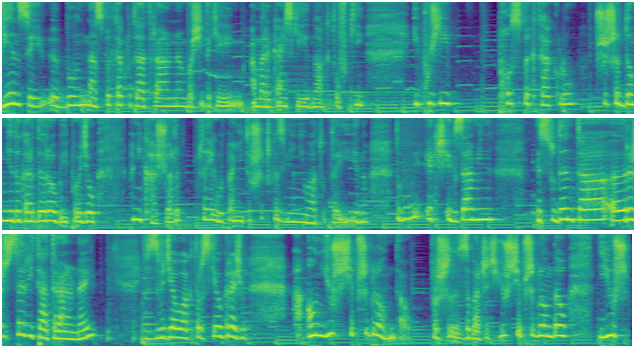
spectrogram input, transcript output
Więcej y, był na spektaklu teatralnym, właśnie takiej amerykańskiej jednoaktówki, i później po spektaklu przyszedł do mnie do garderoby i powiedział: Pani Kasiu, ale tutaj jakby pani troszeczkę zmieniła tutaj jedno. To był jakiś egzamin studenta e, reżyserii teatralnej z Wydziału Aktorskiego Graliśmy. A on już się przyglądał. Proszę zobaczyć, już się przyglądał, już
